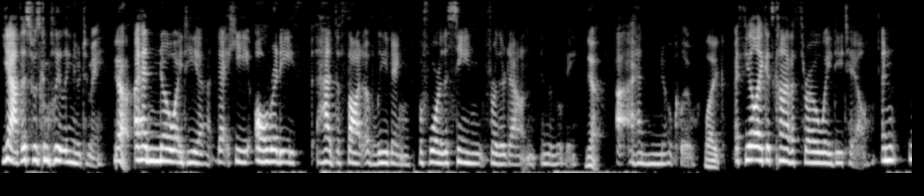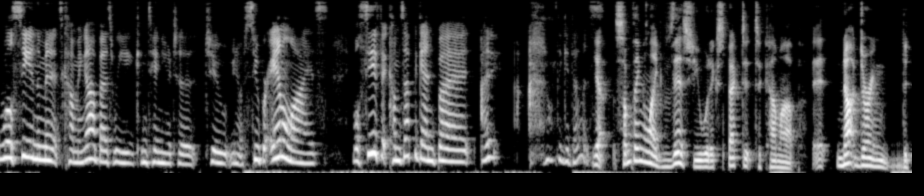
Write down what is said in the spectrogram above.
Yeah, this was completely new to me. yeah. I had no idea that he already had the thought of leaving before the scene further down in the movie. yeah I, had no clue. like I feel like it's kind of a throwaway detail. And we'll see in the minutes coming up as we continue to to, you know, super analyze. We'll see if it comes up again, but I I don't think it does. Yeah, something like this, you would expect it to come up, it, not during the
